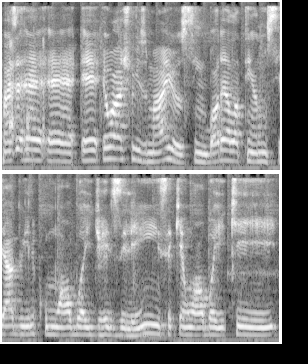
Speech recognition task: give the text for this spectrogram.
Mas é, é- é- eu acho o Smile, assim, embora ela tenha anunciado ele como um álbum aí de resiliência, que é um álbum aí que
